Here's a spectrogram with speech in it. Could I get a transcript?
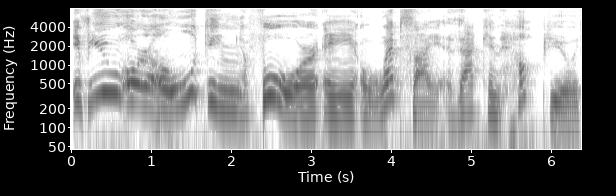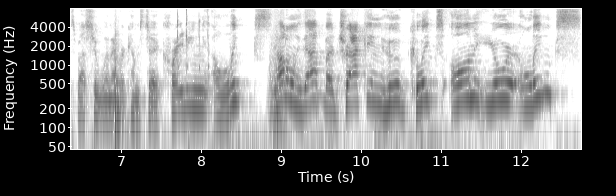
If you are looking for a website that can help you, especially whenever it comes to creating links, not only that, but tracking who clicks on your links,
